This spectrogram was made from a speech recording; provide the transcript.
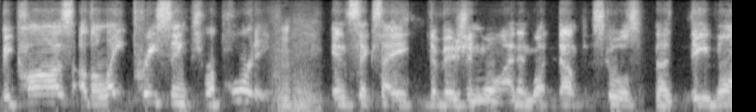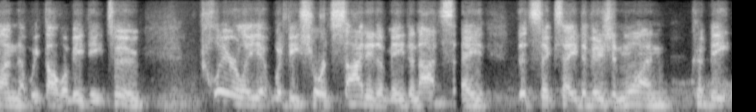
because of the late precincts reporting hmm. in 6A Division 1 and what dumped schools the D1 that we thought would be D2, clearly it would be short-sighted of me to not say that 6A Division 1 could be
